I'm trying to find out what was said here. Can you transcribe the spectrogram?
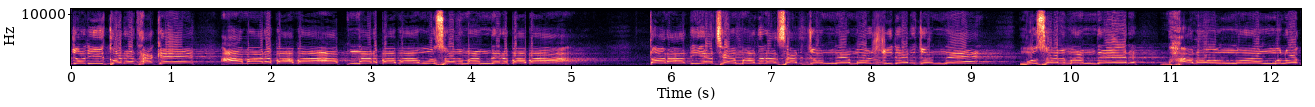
যদি করে থাকে, আমার বাবা, আপনার বাবা, মুসলমানদের বাবা, তারা দিয়েছে মাদ্রাসার জন্য, মসজিদের জন্য, মুসলমানদের ভালো উন্নয়নমূলক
